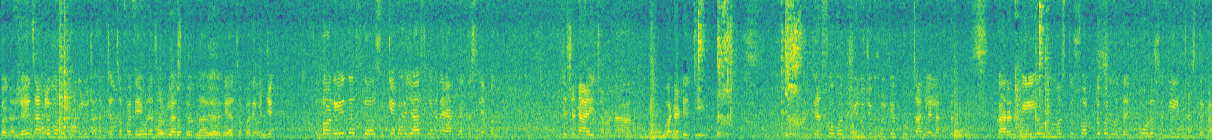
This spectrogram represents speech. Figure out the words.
बघा लय चांगलं बनवतो किलोच्या हातच्या चपात्या. एवढ्या चांगल्या असतात ना रोट्या चपात्या. म्हणजे नॉनव्हेज असलं सुक्या भाज्या असल्या का नाही आपल्या कसल्या पण. जसं डाळीच्या म्हणा बटाट्याची. त्यासोबत पिलूचे फुलके खूप चांगले लागतात. कारण की एवढी मस्त सॉफ्ट बनवत नाही. थोडंसं ती नसतं का?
